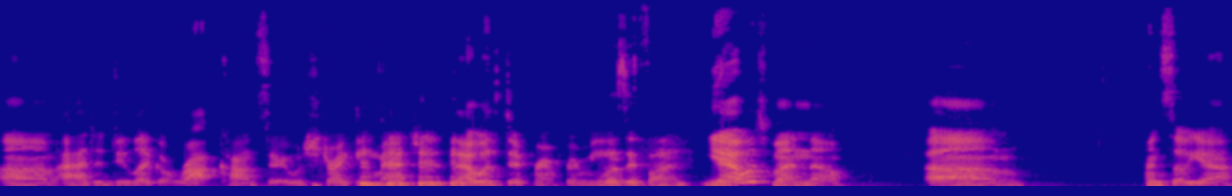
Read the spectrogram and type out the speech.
Um, I had to do like a rock concert with striking matches. that was different for me. Was it fun? Yeah, it was fun though. Um, and so yeah,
